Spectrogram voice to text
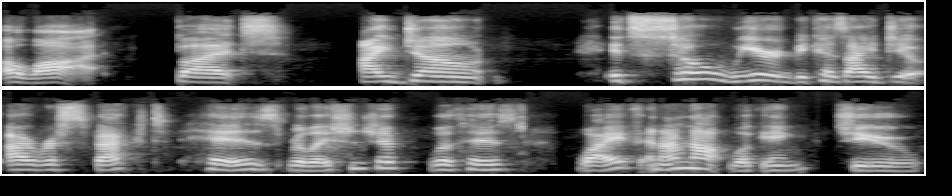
a lot, but I don't. It's so weird because I do, I respect his relationship with his wife, and I'm not looking to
